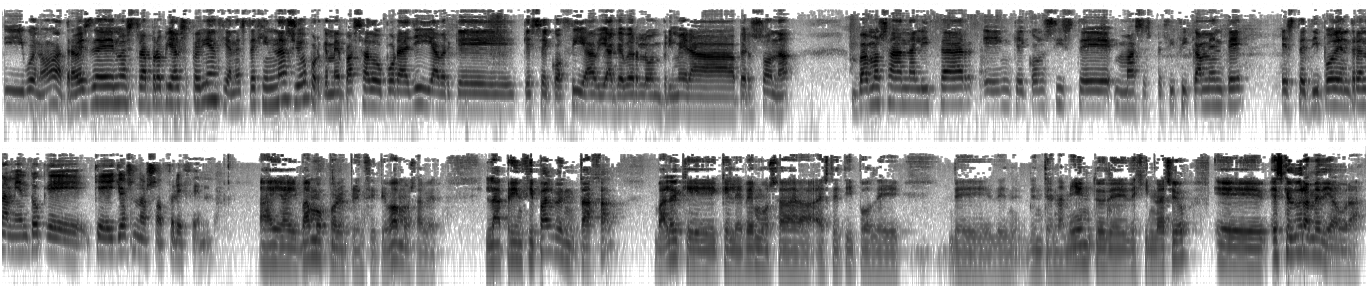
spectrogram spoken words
Y bueno, a través de nuestra propia experiencia en este gimnasio, porque me he pasado por allí a ver qué, qué se cocía, había que verlo en primera persona, vamos a analizar en qué consiste más específicamente este tipo de entrenamiento que, ellos nos ofrecen. Ahí, ahí, vamos por el principio, vamos a ver. La principal ventaja, ¿vale? Que, le vemos a, este tipo de, de, entrenamiento, de, de gimnasio, eh, es que dura media hora.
